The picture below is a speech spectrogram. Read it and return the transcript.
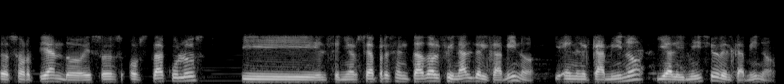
ido sorteando esos obstáculos y el Señor se ha presentado al final del camino, en el camino y al inicio del camino.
